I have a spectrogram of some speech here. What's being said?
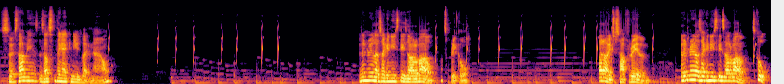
So does that mean, is that something I can use like now? I didn't realize I can use these out of battle. That's pretty cool. Oh no, I just have three of them. I didn't realize I can use these out of battle. It's cool.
